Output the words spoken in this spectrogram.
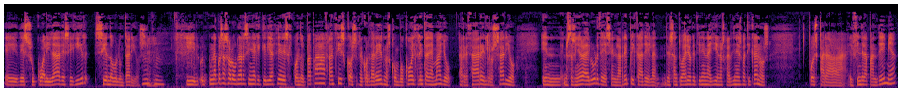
eh, de su cualidad de seguir siendo voluntarios. Y una cosa solo, una reseña que quería hacer es que cuando el Papa Francisco, recordaréis, nos convocó el 30 de mayo a rezar el rosario en Nuestra Señora de Lourdes, en la réplica del santuario que tienen allí en los jardines vaticanos, pues para el fin de la pandemia,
